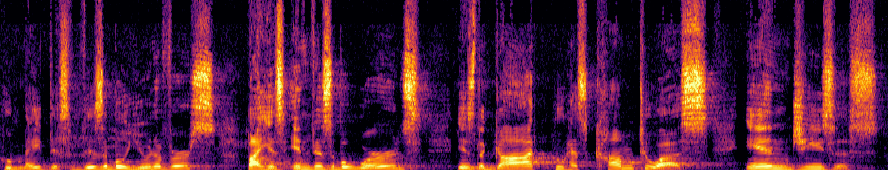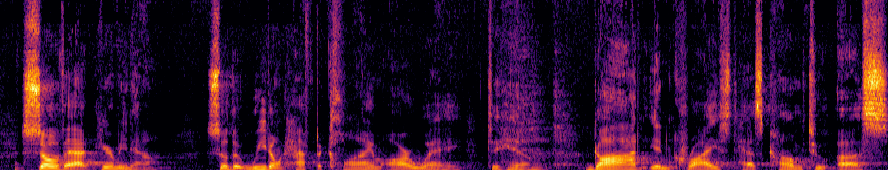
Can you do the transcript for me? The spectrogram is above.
who made this visible universe by his invisible words is the God who has come to us in Jesus so that, hear me now, so that we don't have to climb our way to him. God in Christ has come to us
